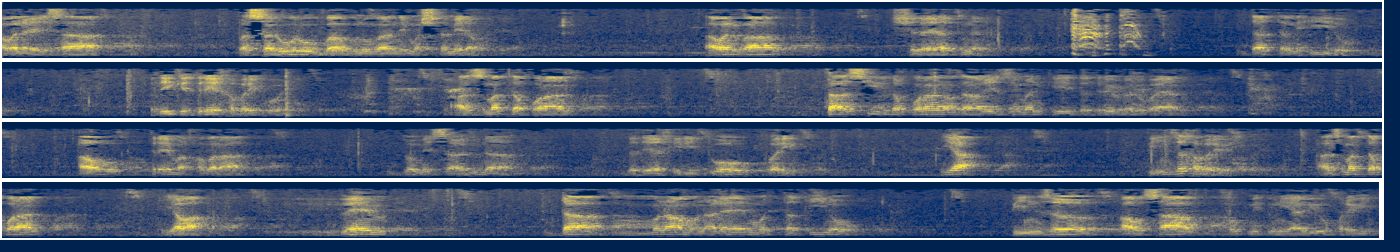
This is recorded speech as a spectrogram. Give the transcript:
اول ایسا پسلورو بابونو باندې مشتمل اول باب شلایاتونه دا تمهیدو دې کې درې خبرې کولې عظمت د قران تاثیر د قران او د هغه زمن کې د درې ډول بیان او درېمه خبره دو مثالونه د دې اخیری دوو فریق یا پنځه خبرې وي عظمت د قران یو دویم دا منعم علی متقین پنځه اوصاف حکم دنیاوی او اخروی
